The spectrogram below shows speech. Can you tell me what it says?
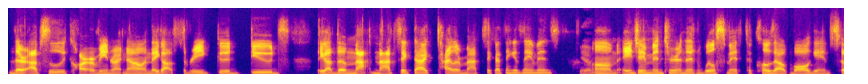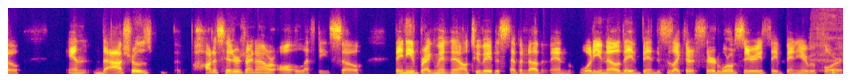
They're absolutely carving right now, and they got three good dudes. They got the Matt Matzek guy, Tyler Matzek, I think his name is. Yeah. Um, AJ Minter, and then Will Smith to close out ball games. So, and the Astros' hottest hitters right now are all lefties. So they need Bregman and Altuve to step it up. And what do you know? They've been. This is like their third World Series. They've been here before.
